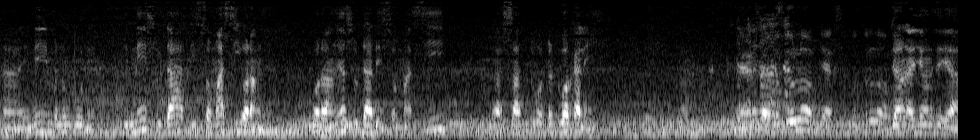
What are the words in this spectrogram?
Nah ini menunggu nih. Ini sudah disomasi orangnya. Orangnya sudah disomasi eh, satu atau dua kali Jangan sebut dulu, jangan sebut dulu. jangan jangan sih ya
